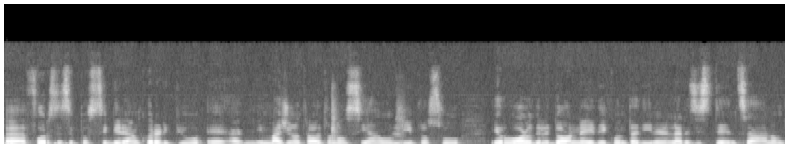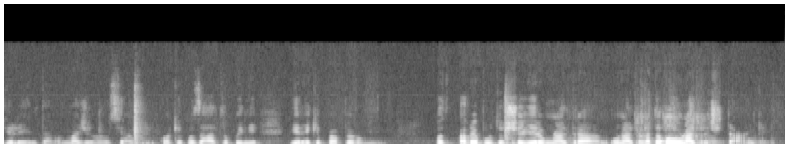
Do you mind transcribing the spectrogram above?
eh, forse se possibile ancora di più. E, eh, immagino tra l'altro non sia un libro su il ruolo delle donne e dei contadini nella resistenza non violenta, immagino non sia qualche cos'altro, quindi direi che proprio avrei potuto scegliere un'altra, un'altra data o un'altra città anche.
